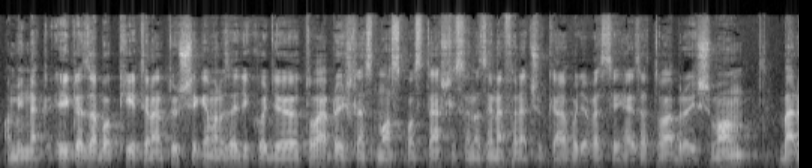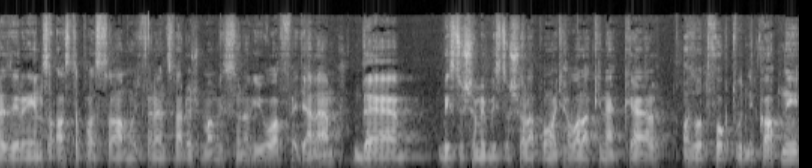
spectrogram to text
aminek igazából két jelentősége van. Az egyik, hogy továbbra is lesz maszkosztás, hiszen azért ne felejtsük el, hogy a veszélyhelyzet továbbra is van, bár azért én azt tapasztalom, hogy Ferencvárosban viszonylag jó a fegyelem, de biztos, ami biztos alapon, hogy ha valakinek kell, az ott fog tudni kapni,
